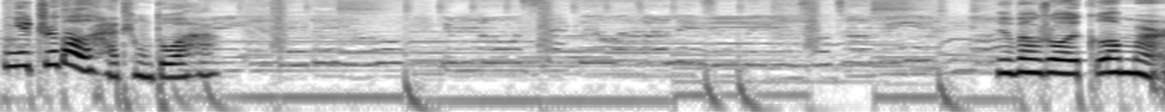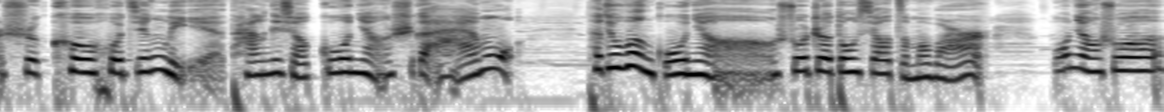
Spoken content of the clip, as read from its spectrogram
你知道的还挺多哈。有朋友说，哥们儿是客户经理，谈了个小姑娘，是个 M，他就问姑娘说：“这东西要怎么玩？”姑娘说：“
